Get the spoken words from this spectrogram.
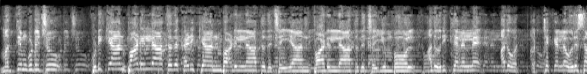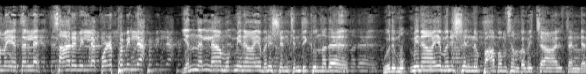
മദ്യം കുടിച്ചു. കുടിക്കാൻ പാടില്ലാത്തത് കഴിക്കാൻ പാടില്ലാത്തത് ചെയ്യാൻ പാടില്ലാത്തത് ചെയ്യുമ്പോൾ അത് ഒരിക്കലല്ലേ? അത് ഒറ്റക്കല്ല ഒരു സമയത്തല്ലേ? സാരമില്ല കുഴപ്പമില്ല. എന്നല്ല മുഗ്മിനായ മനുഷ്യൻ ചിന്തിക്കുന്നത്. ഒരു മുഗ്മിനായ മനുഷ്യന് പാപം സംഭവിച്ചാൽ തന്റെ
